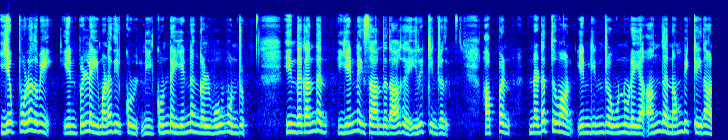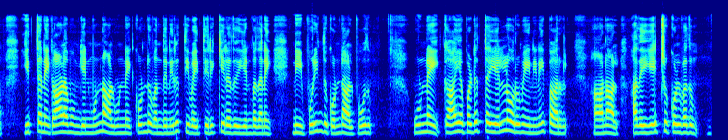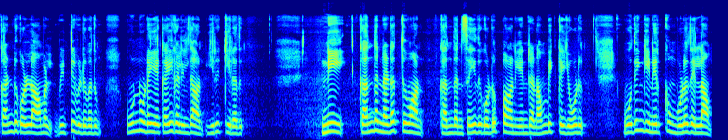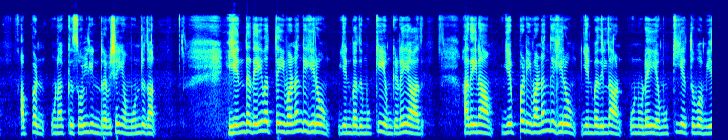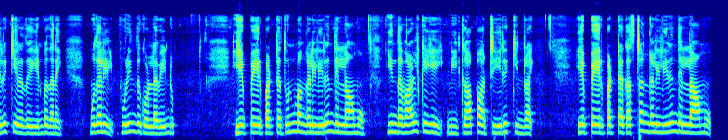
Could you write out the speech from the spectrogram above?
எப்பொழுதுமே என் பிள்ளை மனதிற்குள் நீ கொண்ட எண்ணங்கள் ஒவ்வொன்றும். இந்த கந்தன் என்னை சார்ந்ததாக இருக்கின்றது. அப்பன் நடத்துவான் என்கின்ற உன்னுடைய அந்த நம்பிக்கைதான் இத்தனை காலமும் என் முன்னால் உன்னை கொண்டு வந்து நிறுத்தி வைத்திருக்கிறது என்பதனை நீ புரிந்து கொண்டால் போதும். உன்னை காயப்படுத்த எல்லோருமே நினைப்பார்கள். ஆனால் அதை ஏற்றுக்கொள்வதும் கண்டுகொள்ளாமல் விட்டுவிடுவதும் உன்னுடைய கைகளில்தான் இருக்கிறது. நீ கந்தன் நடத்துவான் கந்தன் செய்து கொடுப்பான் என்ற நம்பிக்கையோடு ஒதுங்கி நிற்கும் பொழுதெல்லாம் அப்பன் உனக்கு சொல்கின்ற விஷயம் ஒன்றுதான். எந்த தெய்வத்தை வணங்குகிறோம் என்பது முக்கியம் கிடையாது. அதை நாம் எப்படி வணங்குகிறோம் என்பதில்தான் உன்னுடைய முக்கியத்துவம் இருக்கிறது என்பதனை முதலில் புரிந்து கொள்ள வேண்டும். எப்பேற்பட்ட துன்பங்களில் இருந்தெல்லாமோ இந்த வாழ்க்கையை நீ காப்பாற்றி இருக்கின்றாய். எப்பேற்பட்ட கஷ்டங்களில் இருந்தெல்லாமோ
